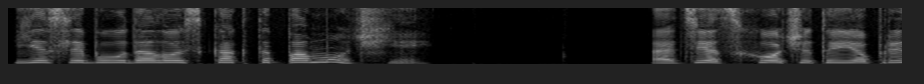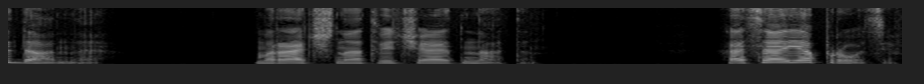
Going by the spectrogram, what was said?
Если бы удалось как-то помочь ей. «Отец хочет ее приданное», — мрачно отвечает Натан. «Хотя я против.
